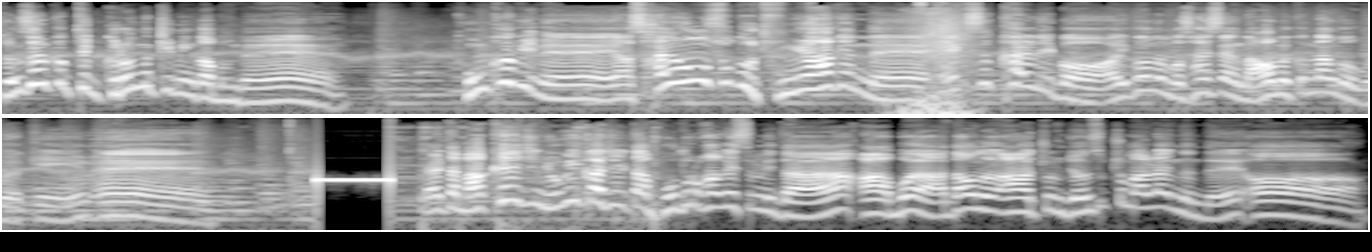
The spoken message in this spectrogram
전설급 템 그런 느낌인가 보네. 동급이네. 야 사용수도 중요하겠네. 엑스칼리버. 아, 이거는 뭐 사실상 나오면 끝난 거고요 게임. 예. 자 일단 마크해진 여기까지 일단 보도록 하겠습니다. 아 뭐야 나 오늘 아 좀 연습 좀 할라 했는데 어.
